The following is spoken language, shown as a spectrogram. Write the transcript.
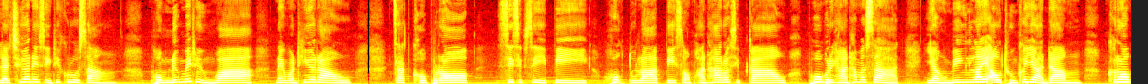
และเชื่อในสิ่งที่ครูสั่ง ผมนึกไม่ถึงว่าในวันที่เรา จัดครบรอบ 44 ปี 6 ตุลาปี 2519 ผู้บริหารธรรมศาสตร์ ยังวิ่งไล่เอาถุงขยะดำ ครอบ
